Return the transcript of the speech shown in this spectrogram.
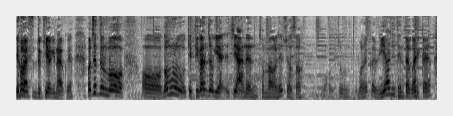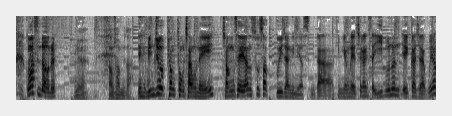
이 말씀도 기억이 나고요. 어쨌든 뭐 어, 너무 이렇게 비관적이지 않은 전망을 해주셔서 뭐 좀 뭐랄까 위안이 된다고 할까요? 고맙습니다 오늘. 네. 감사합니다. 예, 민주평통 자문회의 정세현 수석 부의장님이었습니다. 김경래 최강기사 2부는 여기까지 하고요.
